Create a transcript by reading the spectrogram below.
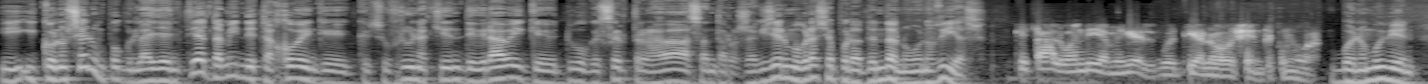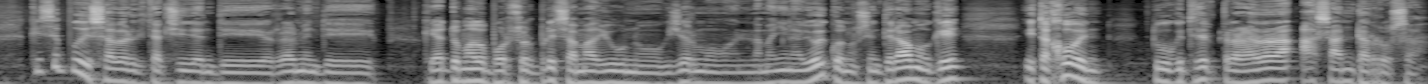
y, conocer un poco la identidad también de esta joven que, sufrió un accidente grave y que tuvo que ser trasladada a Santa Rosa. Guillermo, gracias por atendernos. Buenos días. ¿Qué tal? Buen día, Miguel. Buen día a los oyentes. ¿Cómo va? Bueno, muy bien. ¿Qué se puede saber de este accidente realmente que ha tomado por sorpresa más de uno, Guillermo, en la mañana de hoy, cuando nos enterábamos que esta joven tuvo que ser trasladada a Santa Rosa.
